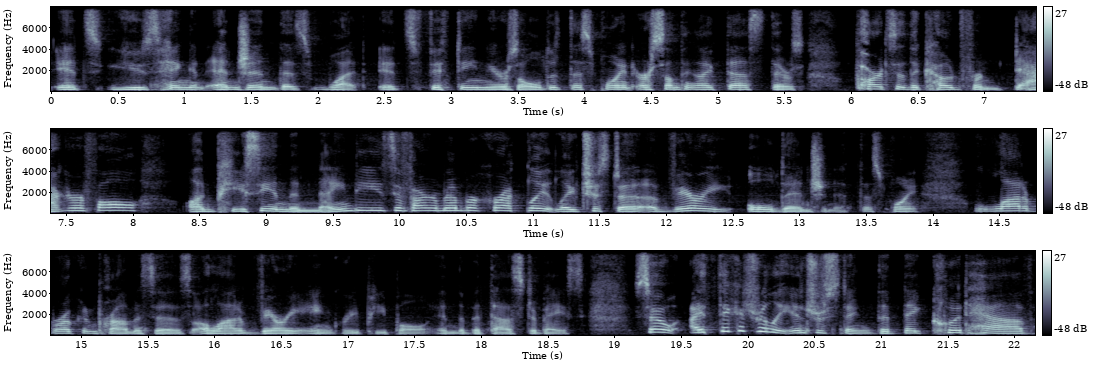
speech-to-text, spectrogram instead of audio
It's using an engine that's what it's 15 years old at this point, or something like this. There's parts of the code from Daggerfall on PC in the 90s, if I remember correctly. Like just a, a very old engine at this point a lot of broken promises, a lot of very angry people in the Bethesda base. So I think it's really interesting that they could have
